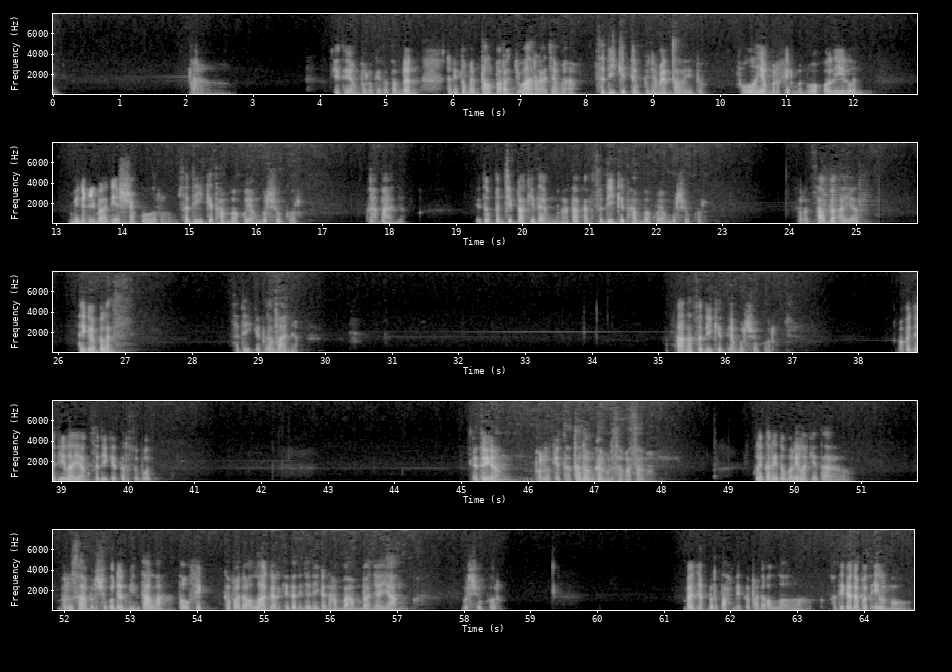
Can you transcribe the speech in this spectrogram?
nah, itu yang perlu kita tahu dan dan itu mental para juara jemaah. Sedikit yang punya mental itu. Allah yang berfirman wa qalilun min ibadiyas syakur. Sedikit hambaku yang bersyukur. Gak banyak. Itu pencipta kita yang mengatakan sedikit hambaku yang bersyukur. Surat Sabah ayat 13. Sedikit, gak banyak. Sangat sedikit yang bersyukur. Maka jadilah yang sedikit tersebut Itu yang perlu kita tanamkan bersama-sama. Oleh karena itu marilah kita berusaha bersyukur dan mintalah taufik kepada Allah agar kita dijadikan hamba-hambanya yang bersyukur. Banyak bertahmid kepada Allah ketika dapat ilmu.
